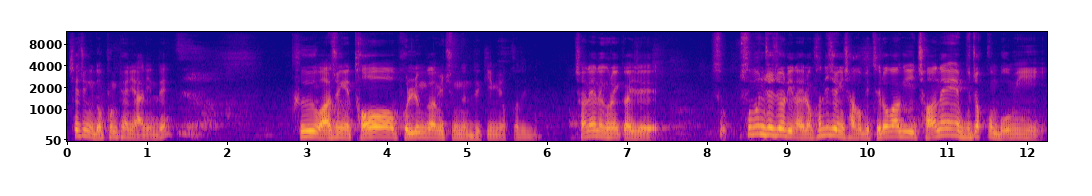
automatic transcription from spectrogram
체중이 높은 편이 아닌데 그 와중에 더 볼륨감이 죽는 느낌이었거든요. 전에는 그러니까 이제 수, 분 조절이나 이런 컨디셔닝 작업이 들어가기 전에 무조건 몸이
